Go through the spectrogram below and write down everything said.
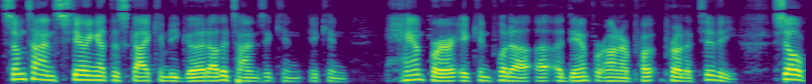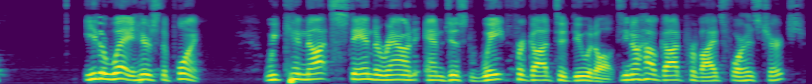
sometimes staring at the sky can be good. Other times it can, it can hamper, it can put a, a damper on our pro- productivity. So either way, here's the point. We cannot stand around and just wait for God to do it all. Do you know how God provides for his church?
